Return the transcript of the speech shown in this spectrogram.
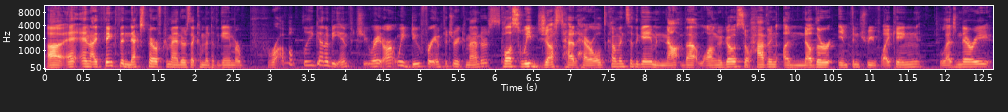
Uh, and, and I think the next pair of commanders that come into the game are probably gonna be infantry right? Aren't we due for infantry commanders? Plus we just had Harold come into the game not that long ago so having another infantry Viking legendary.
